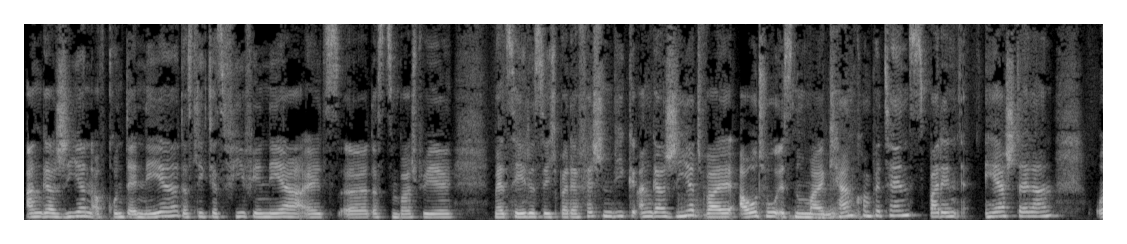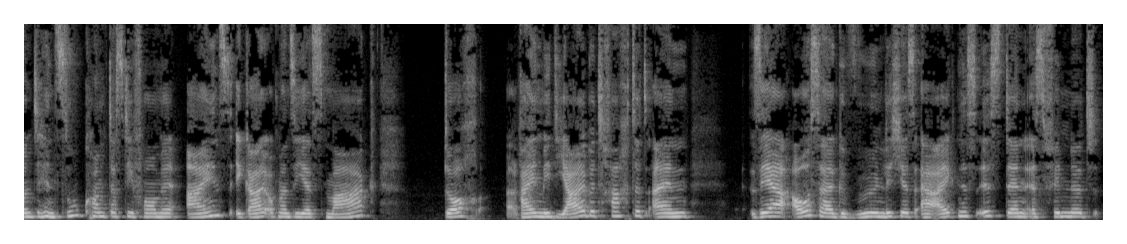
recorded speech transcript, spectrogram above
engagieren aufgrund der Nähe. Das liegt jetzt viel, viel näher, als äh, dass zum Beispiel Mercedes sich bei der Fashion Week engagiert, weil Auto ist nun mal Kernkompetenz bei den Herstellern. Und hinzu kommt, dass die Formel 1, egal ob man sie jetzt mag, doch rein medial betrachtet ein sehr außergewöhnliches Ereignis ist, denn es findet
